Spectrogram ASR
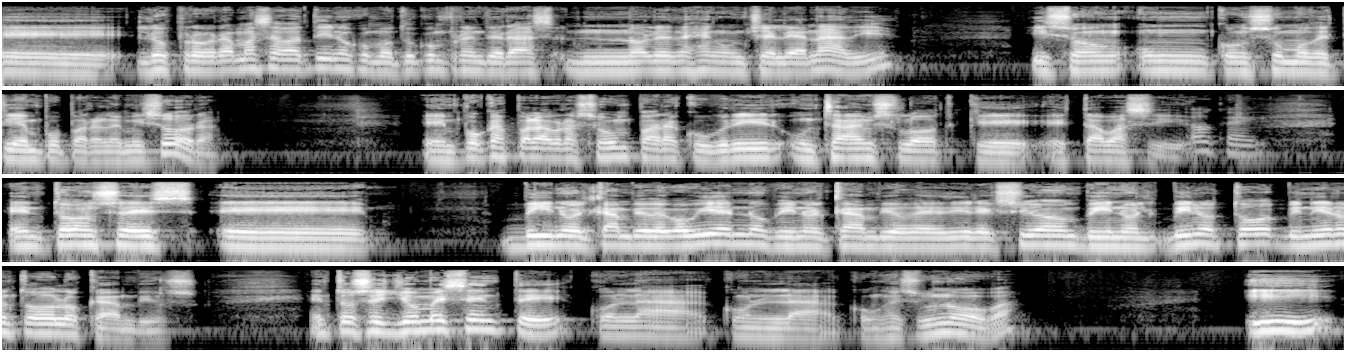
Eh, los programas sabatinos, como tú comprenderás, no le dejan un chele a nadie y son un consumo de tiempo para la emisora. En pocas palabras, son para cubrir un time slot que está vacío. Entonces, eh, vino el cambio de gobierno, vino el cambio de dirección, vino, el- vino todo, vinieron todos los cambios. Entonces yo me senté con la, con la, con Jesús Nova y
